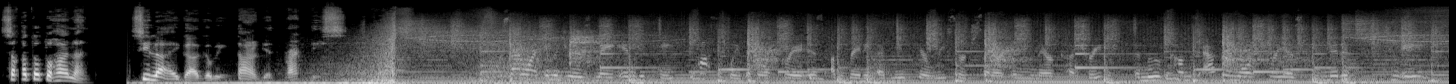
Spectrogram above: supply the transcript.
sa katotohanan, sila ay gagawing target practice. Satellite images may indicate possibly that North Korea is upgrading a nuclear research center in their country. The move comes after North Korea is committed to a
